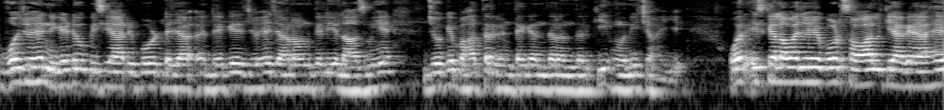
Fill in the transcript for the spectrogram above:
वो जो है निगेटिव पीसीआर रिपोर्ट ले जा, लेके जो है जाना उनके लिए लाजमी है, जो कि बहत्तर घंटे के अंदर अंदर की होनी चाहिए। और इसके अलावा जो है बोर्ड सवाल किया गया है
